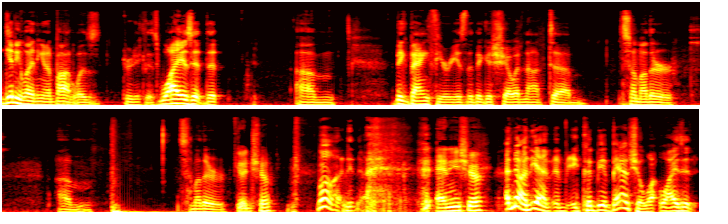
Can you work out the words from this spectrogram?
getting lightning in a bottle is ridiculous. Why is it that um, Big Bang Theory is the biggest show and not uh, some other um, some other Good show, well any show. Uh, No, yeah, it, it could be a bad show. Why, why is it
